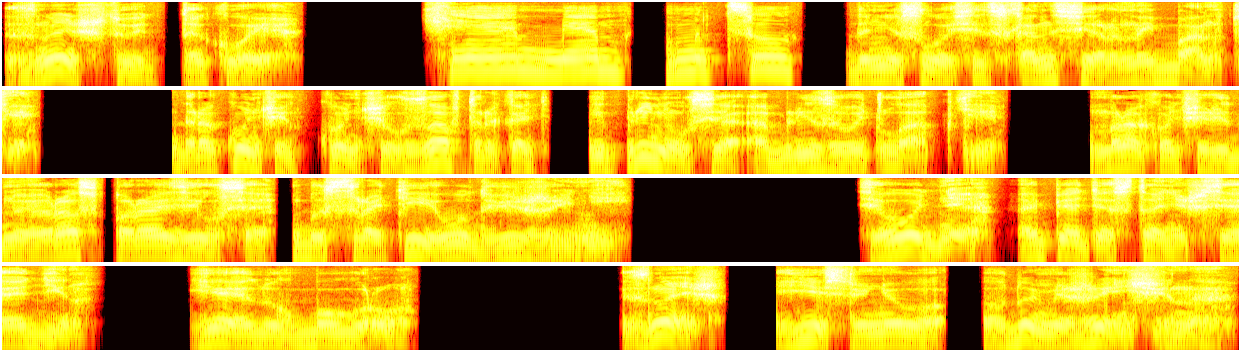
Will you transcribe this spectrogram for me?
Знаешь, что это такое? Чем мцу донеслось из консервной банки. Дракончик кончил завтракать и принялся облизывать лапки. Мрак в очередной раз поразился быстроте его движений. Сегодня опять останешься один. Я иду к бугру. Знаешь, есть у него в доме женщина,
